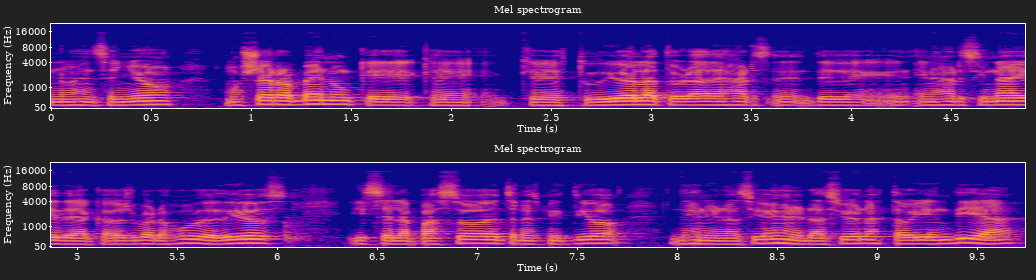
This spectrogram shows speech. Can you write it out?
nos enseñó Moshe Rabbenu, que, estudió la Torah de, de, en Har Sinai de Akadosh Baruj de Dios y se la pasó, transmitió de generación en generación hasta hoy en día.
